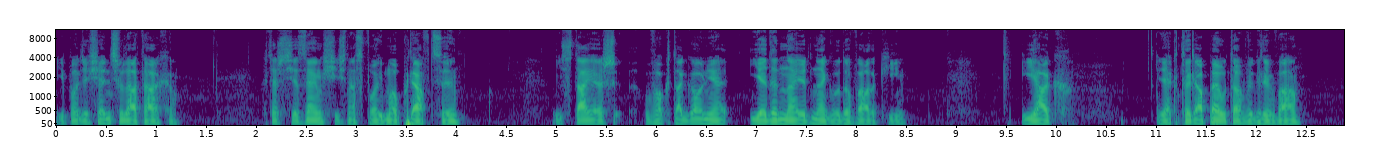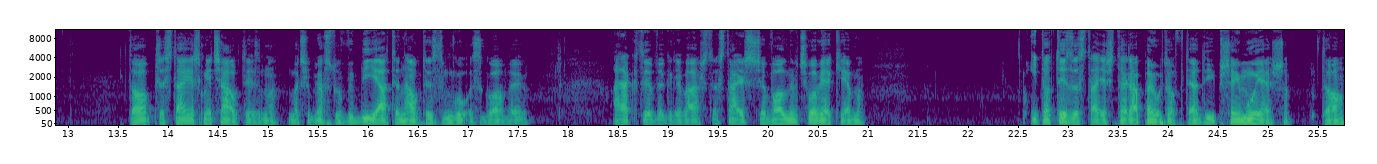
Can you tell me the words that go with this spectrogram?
I po 10 latach chcesz się zemścić na swoim oprawcy i stajesz w oktagonie jeden na jednego do walki. I jak, jak terapeuta wygrywa, to przestajesz mieć autyzm, bo ci po prostu wybija ten autyzm z głowy. A jak ty wygrywasz, to stajesz się wolnym człowiekiem. I to ty zostajesz terapeutą wtedy i przejmujesz to.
